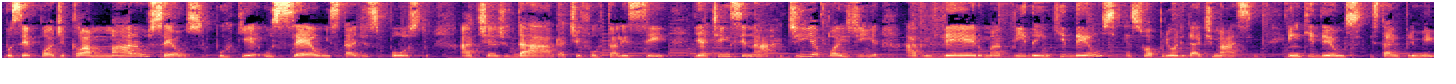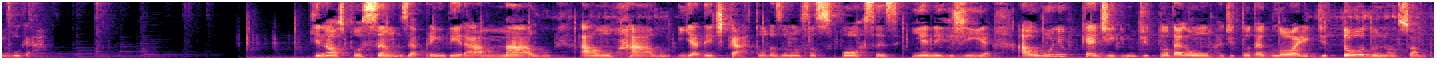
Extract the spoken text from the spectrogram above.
você pode clamar aos céus, porque o céu está disposto a te ajudar, a te fortalecer e a te ensinar dia após dia a viver uma vida em que Deus é sua prioridade máxima, em que Deus está em primeiro lugar que nós possamos aprender a amá-lo, a honrá-lo e a dedicar todas as nossas forças e energia ao único que é digno de toda a honra, de toda a glória, de todo o nosso amor.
